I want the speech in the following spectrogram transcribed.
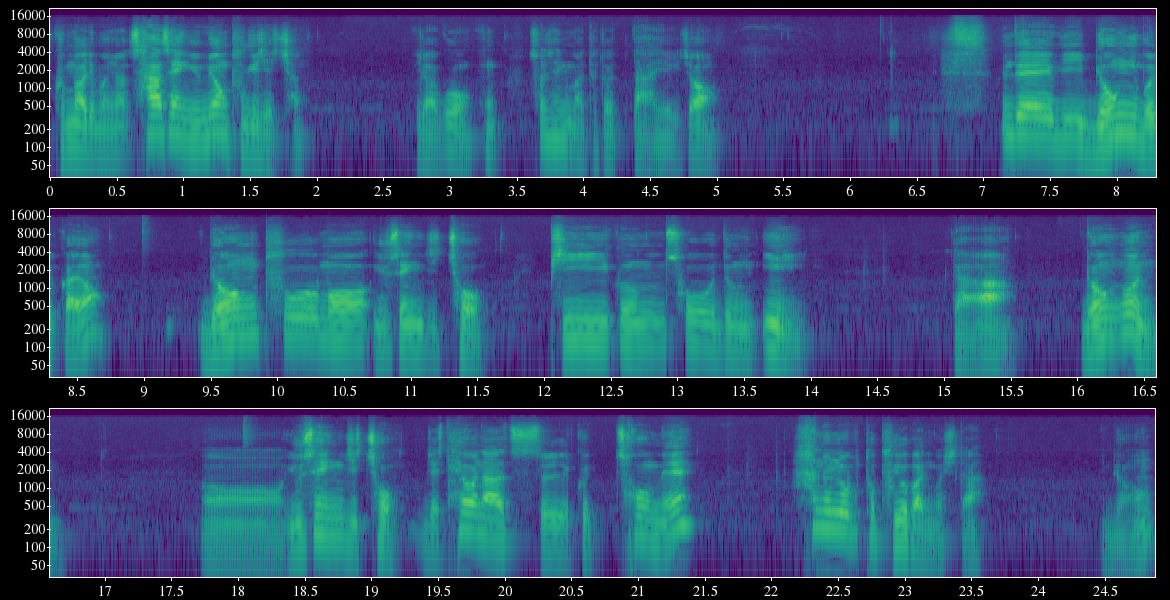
그 말이 뭐냐 사생유명 부기제천이라고 선생님한테 들었다 얘기죠. 근데 여기 명이 뭘까요? 명푸모 유생지초 비금소등이가 명은 어, 유생지초 이제 태어났을 그 처음에 하늘로부터 부여받은 것이다. 명.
